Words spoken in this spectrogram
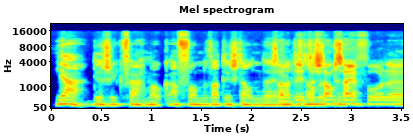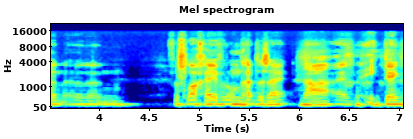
ja, dus ik vraag me ook af van wat is dan... eh, Zou het interessant zijn voor een, een, verslaggever om daar te zijn? Nou, eh, ik denk,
